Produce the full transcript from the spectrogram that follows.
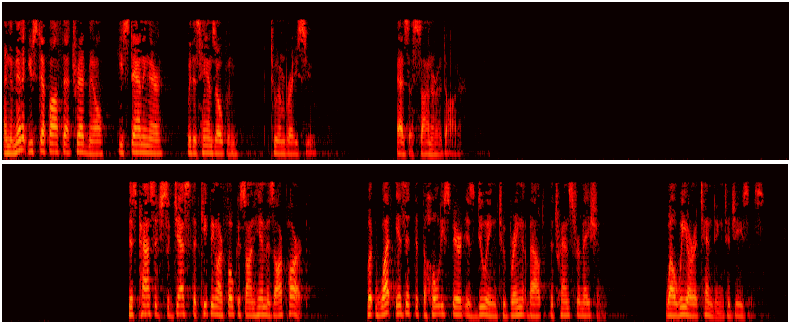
And the minute you step off that treadmill, he's standing there with his hands open to embrace you as a son or a daughter. This passage suggests that keeping our focus on Him is our part. But what is it that the Holy Spirit is doing to bring about the transformation while we are attending to Jesus?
